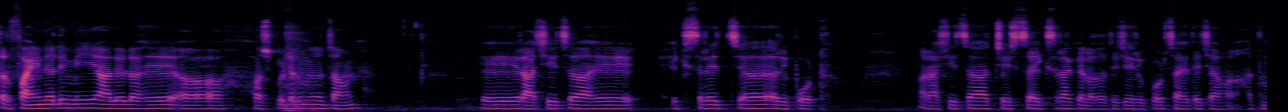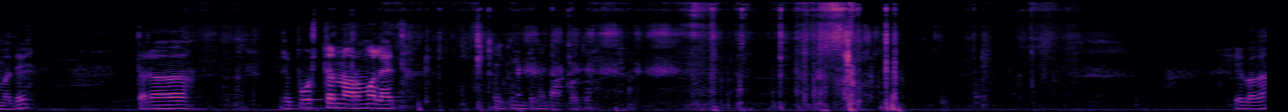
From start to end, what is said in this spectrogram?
तर फायनली मी आलेलो आहे हॉस्पिटलमध्ये जाऊन. हे राशीचं आहे एक्सरेचा रिपोर्ट राशीचा चेस्टचा एक्सरा केला होता. त्याचे रिपोर्ट्स आहे त्याच्या आतमध्ये. तर रिपोर्ट तर नॉर्मल आहेत. एक मिनटं मी दाखवतो. हे बघा.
